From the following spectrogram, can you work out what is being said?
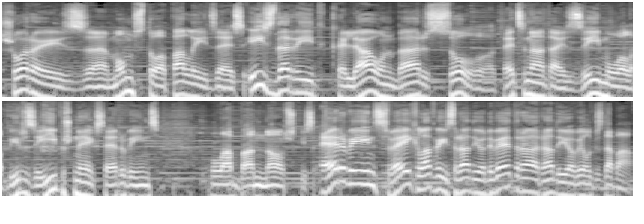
šoreiz e, mums to palīdzēs izdarīt Kaļau un Bērns Sulu teicinātais zīmola birzi īpašnieks Ervīns Labanovskis. Ervīns, sveiki Latvijas radio divētrā, radio Vilks dabā.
